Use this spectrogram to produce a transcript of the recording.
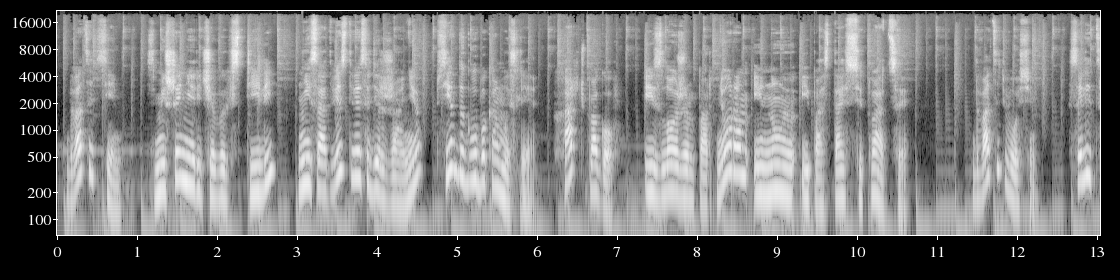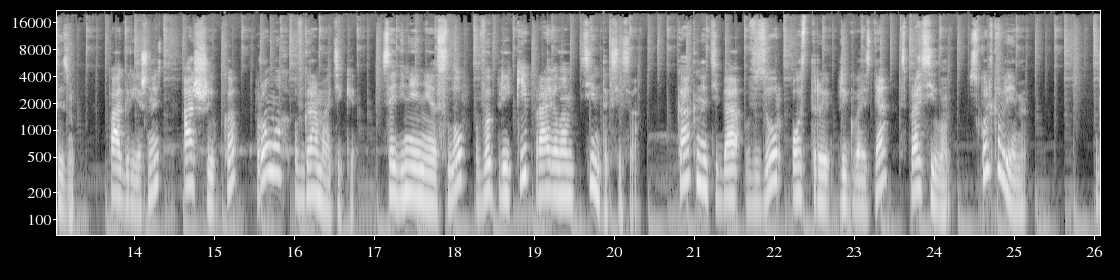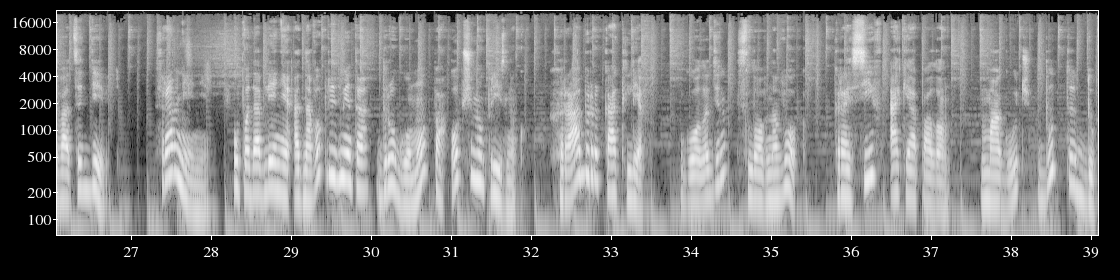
27. Смешение речевых стилей, несоответствие содержанию, псевдоглубокомыслие, харч богов. Изложим партнерам иную ипостась ситуации. 28. Солицизм. Погрешность, ошибка, промах в грамматике. Соединение слов вопреки правилам синтаксиса. «Как на тебя взор острый пригвоздя?» – спросил он. «Сколько время?» 29. Сравнение. Уподобление одного предмета другому по общему признаку. Храбр, как лев. Голоден, словно волк. Красив, аки Аполлон. Могуч, будто дуб.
